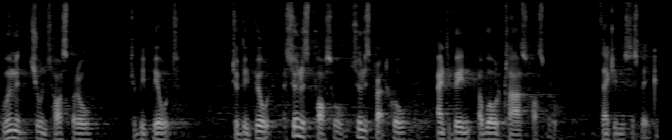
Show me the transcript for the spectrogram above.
the Women's and Children's Hospital to be built, to be built as soon as possible, as soon as practical, and to be a world-class hospital. Thank you, Mr Speaker.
